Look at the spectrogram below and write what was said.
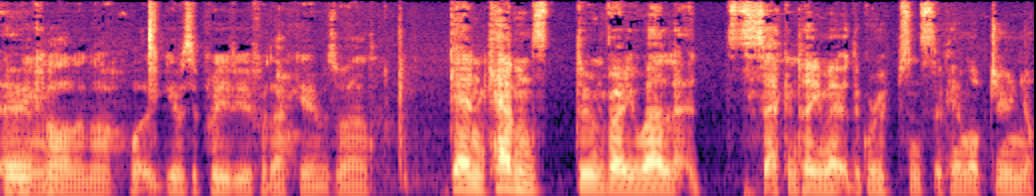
who um, are you calling now? What give us a preview for that game as well? Again, Kevin's doing very well. Second time out of the group since they came up junior.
